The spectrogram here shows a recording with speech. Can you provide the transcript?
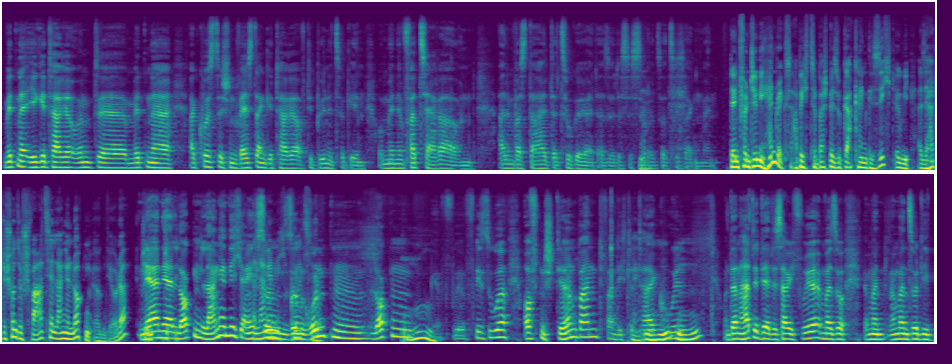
mit einer E-Gitarre und äh, mit einer akustischen Western-Gitarre auf die Bühne zu gehen und mit einem Verzerrer und allem, was da halt dazugehört. Also das ist so, sozusagen mein denn von Jimi Hendrix habe ich zum Beispiel so gar kein Gesicht irgendwie. Also er hatte schon so schwarze, lange Locken irgendwie, oder? Ja, ne, Locken lange nicht. Eigentlich lange so, ein, so einen runden Lockenfrisur. Uh. Oft ein Stirnband, fand ich total okay. Mhm, cool. Mhm. Und dann hatte der, das habe ich früher immer so, wenn man, wenn man so die,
